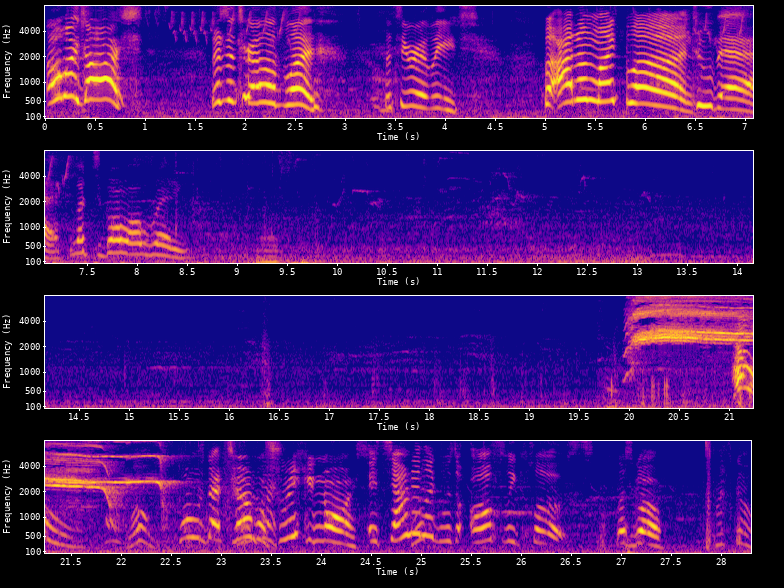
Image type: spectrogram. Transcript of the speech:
Oh my gosh! There's a trail of blood. Let's see where it leads. But I don't like blood. Too bad. Let's go already. What was that terrible shrieking noise? It sounded like it was awfully close. Let's go. Let's go.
